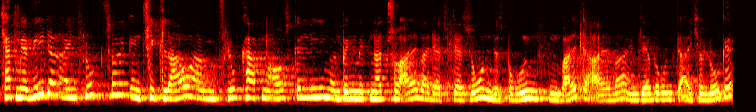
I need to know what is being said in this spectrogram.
Ich habe mir wieder ein Flugzeug in Chiclao am Flughafen ausgeliehen und bin mit Nacho Alba, der, der Sohn des berühmten Walter Alba, ein sehr berühmter Archäologe,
